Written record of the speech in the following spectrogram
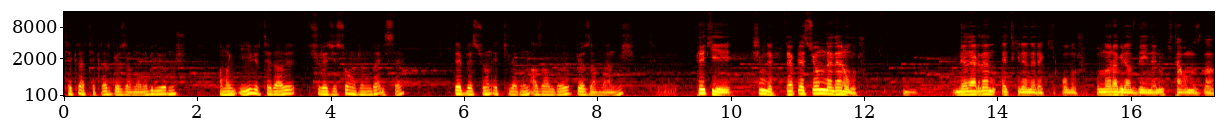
tekrar tekrar gözlemlenebiliyormuş. Ama iyi bir tedavi süreci sonucunda ise depresyon etkilerinin azaldığı gözlemlenmiş. Peki şimdi depresyon neden olur? Nelerden etkilenerek olur? Bunlara biraz değinelim kitabımızda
